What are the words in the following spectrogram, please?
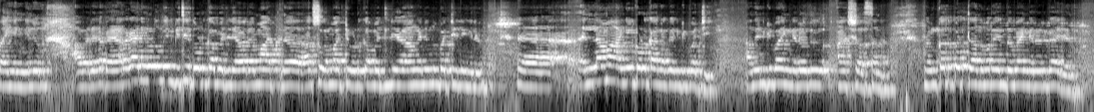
വയ്യെങ്കിലും അവരെ വേറെ കാര്യങ്ങളൊന്നും എനിക്ക് ചെയ്തു കൊടുക്കാൻ പറ്റില്ല. അവരെ മാറ്റ അസുഖം മാറ്റി കൊടുക്കാൻ പറ്റില്ല അങ്ങനെയൊന്നും പറ്റിയില്ലെങ്കിലും എല്ലാം വാങ്ങി കൊടുക്കാനൊക്കെ എനിക്ക് പറ്റി. അതെനിക്ക് ഭയങ്കര ഒരു ആശ്വാസമാണ്. നമുക്കത് പറ്റാന്ന് പറയുന്നത് ഭയങ്കര ഒരു കാര്യമാണ്.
